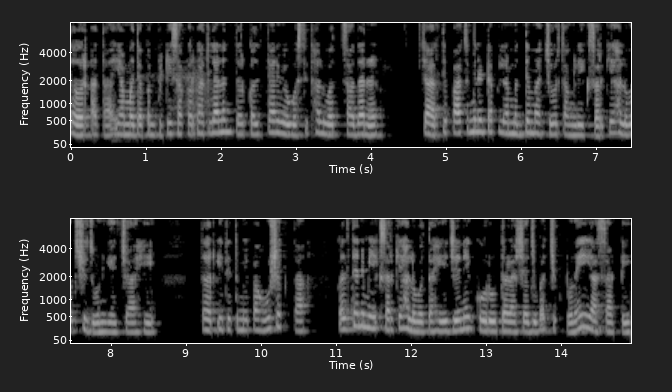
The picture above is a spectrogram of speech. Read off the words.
तर आता यामध्ये आपण पिठी साखर घातल्यानंतर कलत्याने व्यवस्थित हलवत साधारण चार ते पाच मिनिट आपल्याला मध्यम आचेवर चांगली एकसारखी हलवत शिजवून घ्यायचे आहे. तर इथे तुम्ही पाहू शकता कलत्याने मी एकसारखे हलवत आहे जेणेकरून तळाशी अजिबात चिकटू नये यासाठी.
